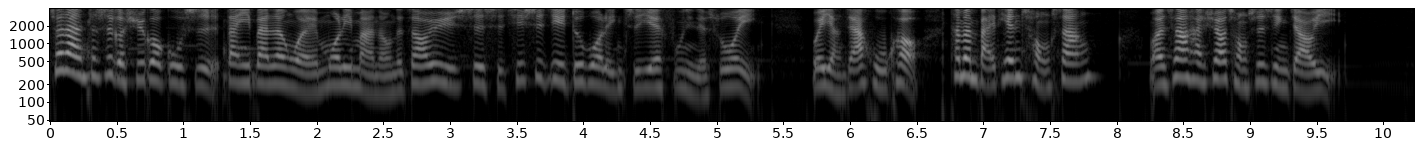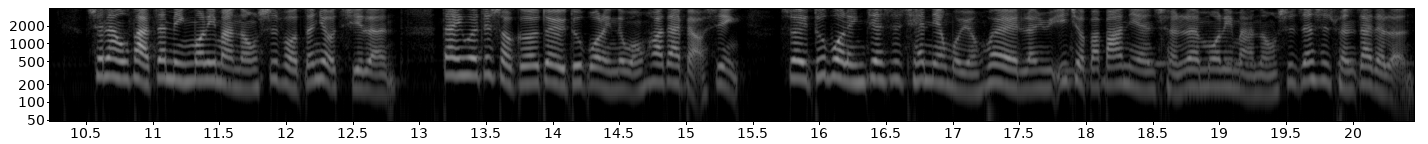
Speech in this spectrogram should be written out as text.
虽然这是个虚构故事，但一般认为茉莉玛农的遭遇是17世纪都柏林职业妇女的缩影。为养家糊口，她们白天从商，晚上还需要从事性交易。虽然无法证明莫莉玛农是否真有其人，但因为这首歌对于都柏林的文化代表性，所以都柏林鉴识千年委员会仍于一九八八年承认莫莉玛农是真实存在的人，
